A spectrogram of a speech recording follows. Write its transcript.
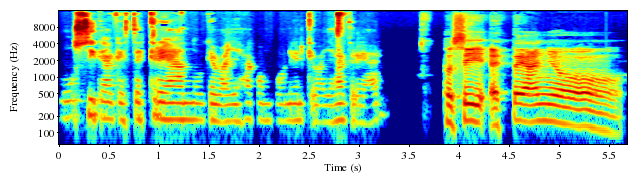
música que estés creando, que vayas a componer, que vayas a crear? Pues sí, este año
